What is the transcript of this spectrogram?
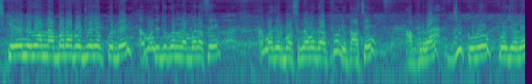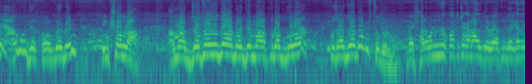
স্ক্রিনে দেওয়ার নাম্বার আপনারা যোগাযোগ করবেন। আমাদের দোকান নাম্বার আছে। আমাদের বসের নাম্বার আছে। আপনারা যে কোনো প্রয়োজনে আমাদের কল করবেন। ইনশাল্লাহ আমার যথাযথ আমাদের প্রোডাক্টগুলো পোষায় দেওয়ার ব্যবস্থা করব। ভাই সর্বনিম্ন কত টাকা মাল দেবে আপনাদের কাছে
